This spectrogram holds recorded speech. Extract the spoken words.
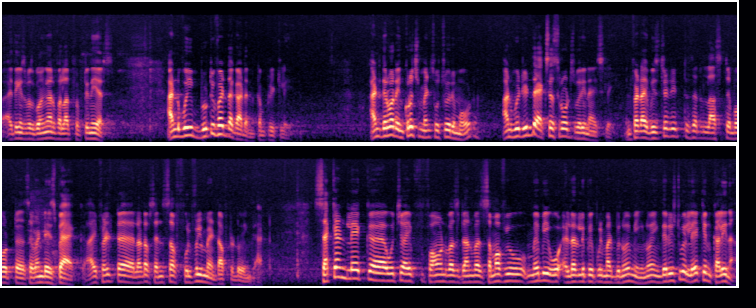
I think it was going on for last 15 years. And we beautified the garden completely. And there were encroachments which were removed. And we did the access roads very nicely. In fact, I visited it last about uh, seven days back. I felt a lot of sense of fulfillment after doing that. Second lake uh, which I found was done was some of you, maybe elderly people might be knowing, knowing there used to be a lake in Kalina.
